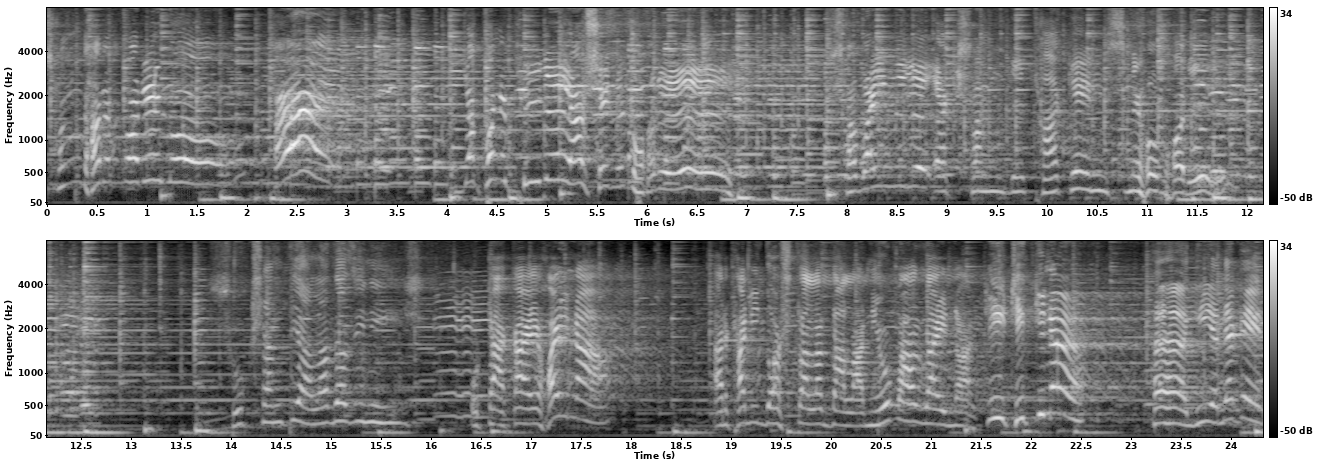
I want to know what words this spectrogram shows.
সন্ধ্যার পরে গো হ্যাঁ, যখন ফিরে আসেন ঘরে সবাই মিলে একসঙ্গে থাকেন স্নেহ ভরে। সুখ শান্তি আলাদা জিনিস ও টাকায় হয় না। আর খালি দশতলা দালানেও পাওয়া যায় না। কি, ঠিক কি না? হ্যাঁ গিয়ে দেখেন।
